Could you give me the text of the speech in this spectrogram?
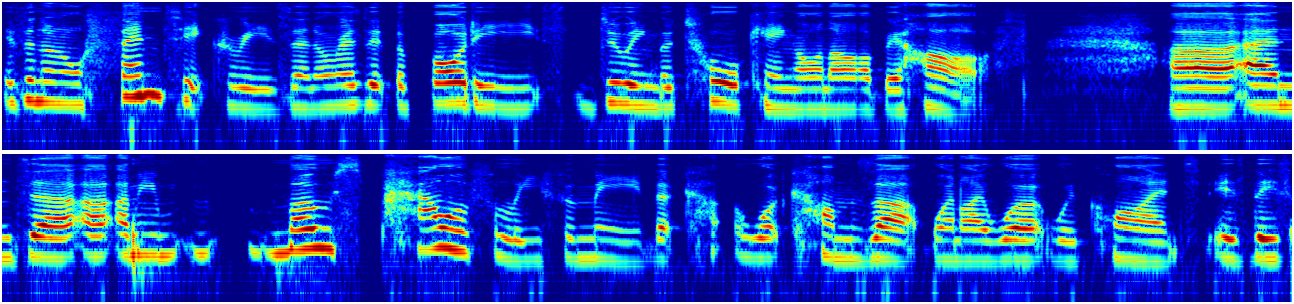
is it an authentic reason, or is it the body doing the talking on our behalf? Uh, and uh, I mean, most powerfully for me, that what comes up when I work with clients is this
